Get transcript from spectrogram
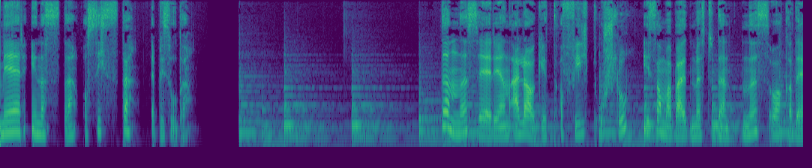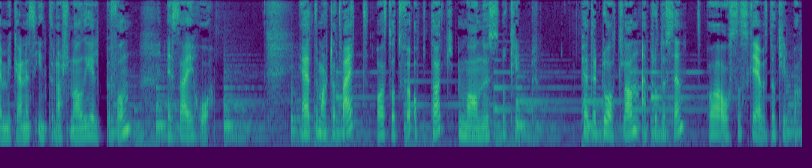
Mer i neste og siste episode. Denne serien er laget av Filt Oslo i samarbeid med Studentenes og Akademikernes internasjonale hjelpefond, SIH. Jeg heter Marta Tveit og har stått for opptak, manus og klipp. Peter Daatland er produsent og har også skrevet og klippa.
